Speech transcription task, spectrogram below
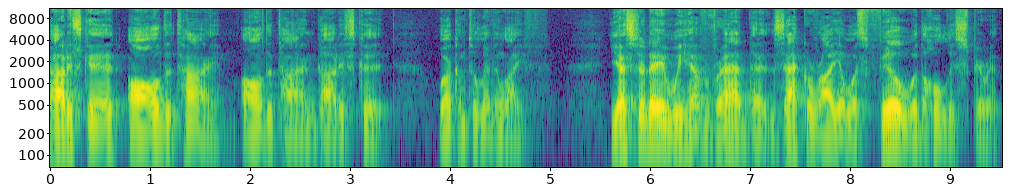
God is good all the time. All the time, God is good. Welcome to Living Life. Yesterday, we have read that Zechariah was filled with the Holy Spirit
